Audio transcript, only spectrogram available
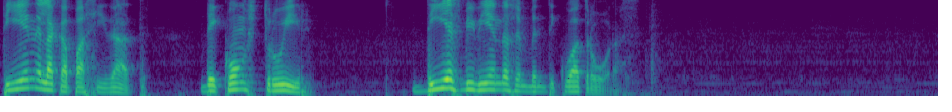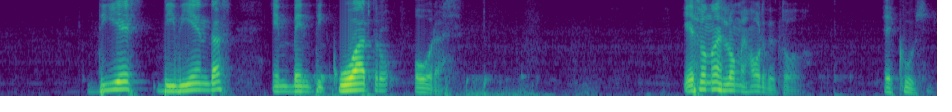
tiene la capacidad de construir 10 viviendas en 24 horas. 10 viviendas en 24 horas. Eso no es lo mejor de todo. Escuchen.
